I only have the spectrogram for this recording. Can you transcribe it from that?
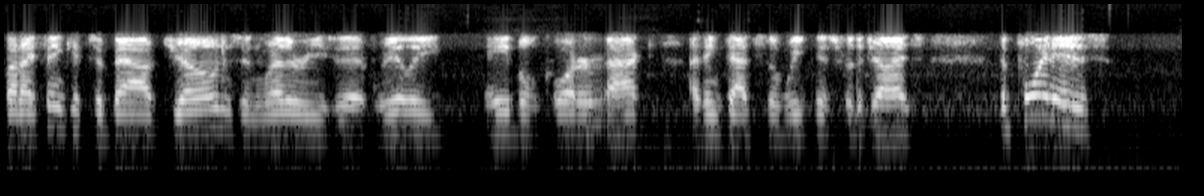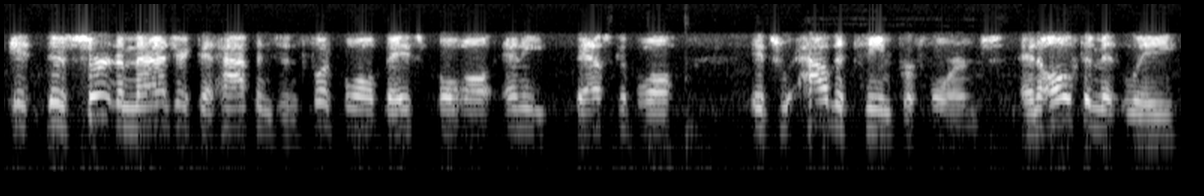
but I think it's about Jones and whether he's a really able quarterback. I think that's the weakness for the Giants. The point is, it, there's certain magic that happens in football, baseball, any basketball. It's how the team performs, and ultimately,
